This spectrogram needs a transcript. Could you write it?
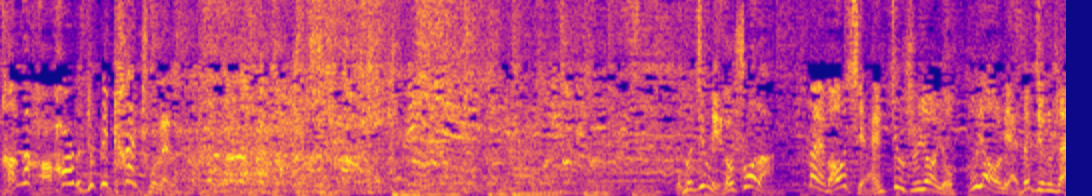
藏的好好的就被看出来了。我们经理都说了，卖保险就是要有不要脸的精神，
